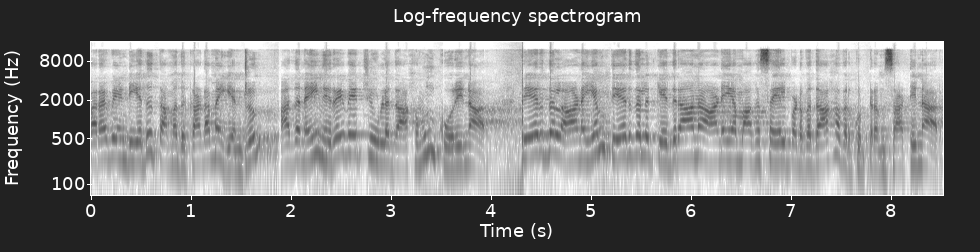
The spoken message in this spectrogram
வர வேண்டியது தமது கடமை என்றும் அதனை நிறைவேற்றியுள்ளதாகவும் கூறினார். தேர்தல் ஆணையம் தேர்தலுக்கு எதிரான ஆணையமாக செயல்படுவதாக அவர் குற்றம் சாட்டினார்.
